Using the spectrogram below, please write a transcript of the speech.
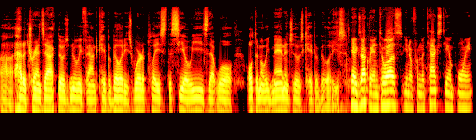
Uh, how to transact those newly found capabilities, where to place the COEs that will ultimately manage those capabilities. Yeah, exactly. And to us, you know, from the tax standpoint,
